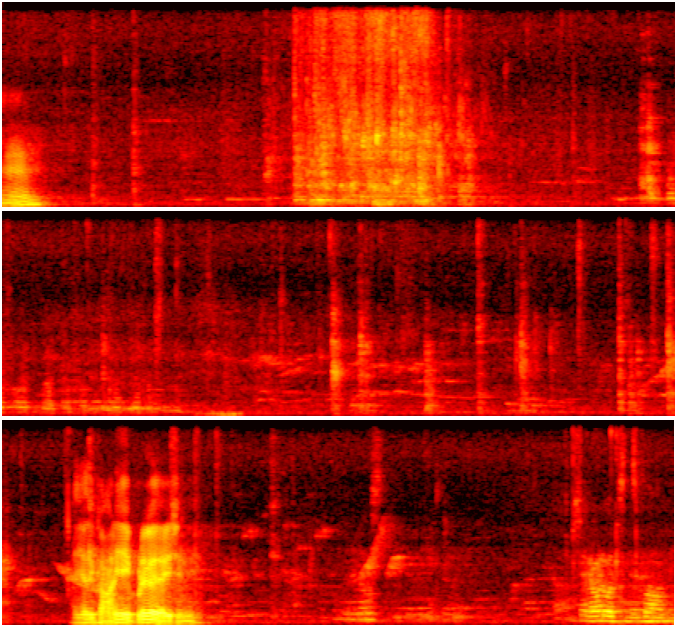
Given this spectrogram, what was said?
ఉమ్. అయ్య అది కానీ ఇప్పుడే కదా చేసింది రౌండ్ వచ్చింది బాగుంది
